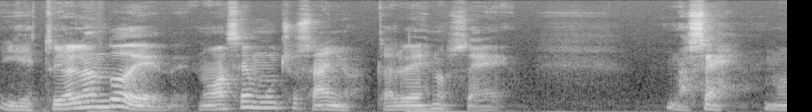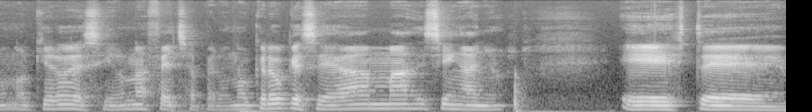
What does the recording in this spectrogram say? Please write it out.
y estoy hablando de, no hace muchos años, tal vez no sé, no sé, no, no, quiero decir una fecha, pero no creo que sea más de 100 años. Este,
